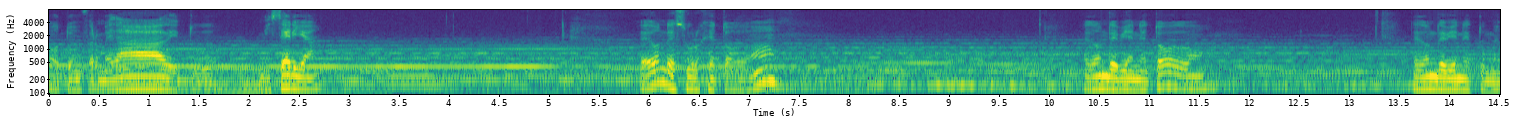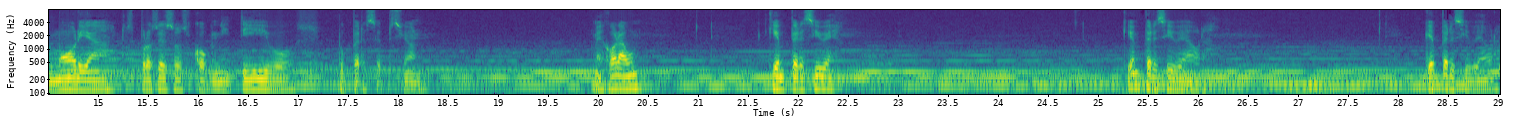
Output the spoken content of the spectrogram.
o tu enfermedad y tu miseria. ¿De dónde surge todo? ¿De dónde viene todo? ¿De dónde viene tu memoria, tus procesos cognitivos, tu percepción? Mejor aún, ¿quién percibe? ¿Quién percibe ahora? ¿Qué percibe ahora?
